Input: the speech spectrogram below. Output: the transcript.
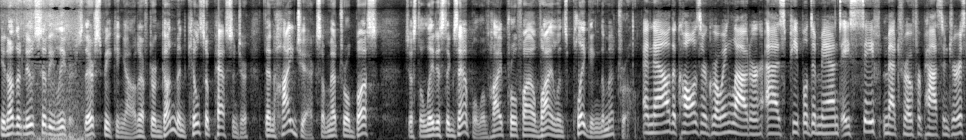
In other news, city leaders, they're speaking out after a gunman kills a passenger, then hijacks a metro bus. Just the latest example of high profile violence plaguing the metro. And now the calls are growing louder as people demand a safe metro for passengers.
